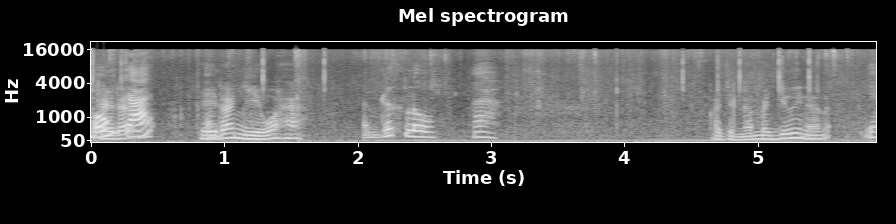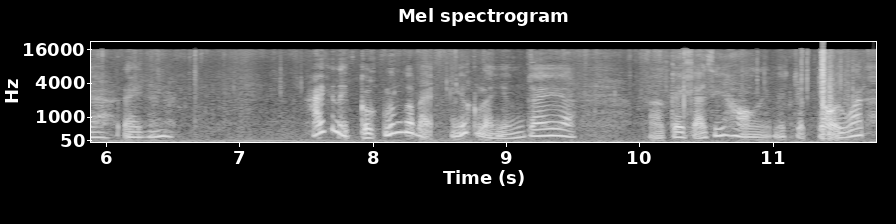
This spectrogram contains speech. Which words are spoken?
Bốn đó. cái. thì đó nhiều quá ha. em rứt luôn à coi chừng ở bên dưới nữa đó. Dạ đây nữa nè hái cái này cực lắm các bạn. Nhất là những cái à, à, cây cải xí hon này nó chật chội quá đó.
